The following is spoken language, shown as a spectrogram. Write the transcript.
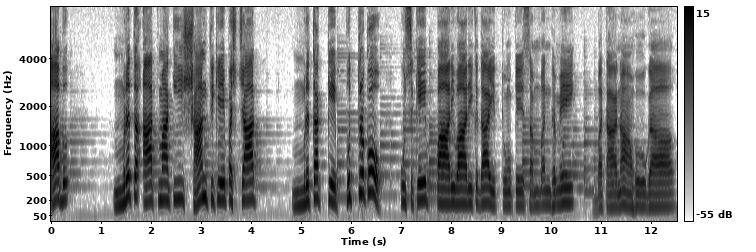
अब मृत आत्मा की शांति के पश्चात मृतक के पुत्र को उसके पारिवारिक दायित्वों के संबंध में बताना होगा।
